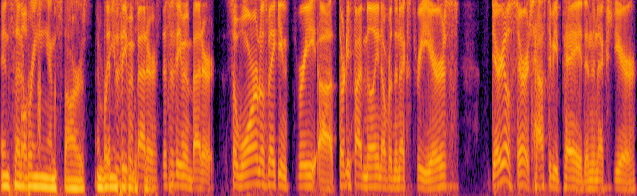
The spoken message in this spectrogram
instead of bringing in stars and bringing This is even better. seats. This is even better. So Warren was making three, uh, 35 million over the next three years. Dario Saric has to be paid in the next year.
